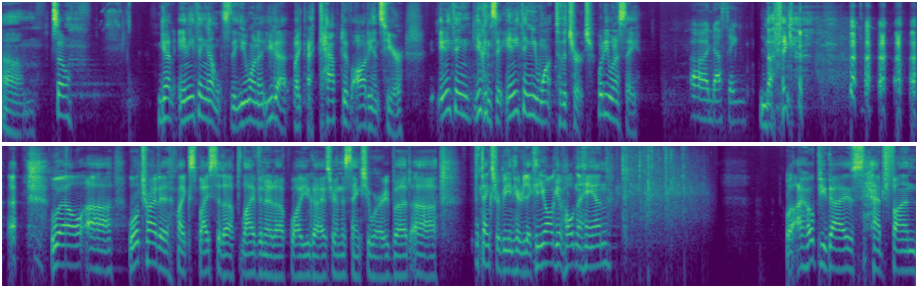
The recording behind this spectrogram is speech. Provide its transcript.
Um, so, you got anything else that you want to? You got like a captive audience here. Anything you can say anything you want to the church. What do you want to say? Uh, nothing. Nothing. well, uh, we'll try to like spice it up, liven it up while you guys are in the sanctuary. But uh, thanks for being here today. Can you all give Holton a hand? Well, I hope you guys had fun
